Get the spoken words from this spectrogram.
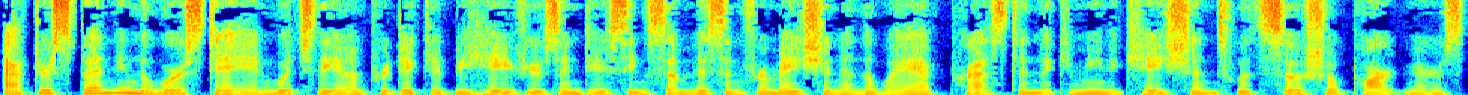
After spending the worst day in which the unpredicted behaviors inducing some misinformation in the way I've pressed in the communications with social partners,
